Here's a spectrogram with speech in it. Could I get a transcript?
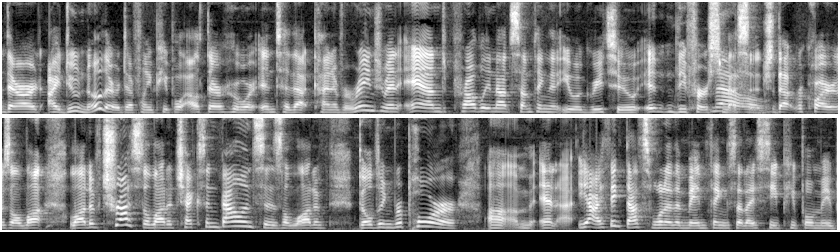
there are I do know there are definitely people out there who are into that kind of arrangement and probably not something that you agree to in the first No. message. That requires a lot a lot of trust, a lot of checks and balances, a lot of building rapport. Um, and uh, yeah, I think that's one of the main things that I see people maybe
